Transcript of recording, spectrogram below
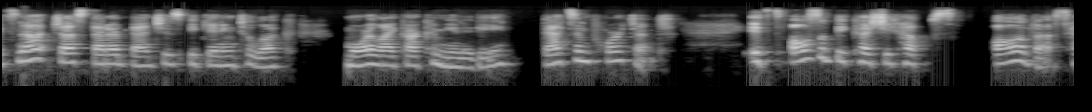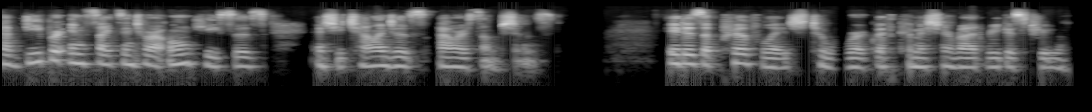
It's not just that our bench is beginning to look more like our community. That's important. It's also because she helps all of us have deeper insights into our own cases and she challenges our assumptions. It is a privilege to work with Commissioner Rodriguez True.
